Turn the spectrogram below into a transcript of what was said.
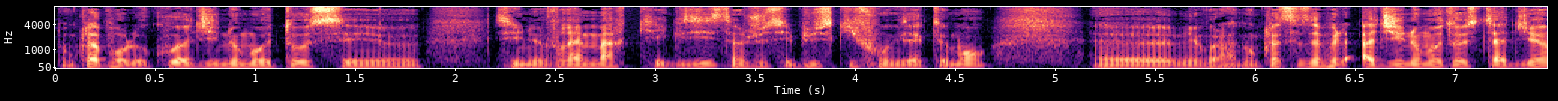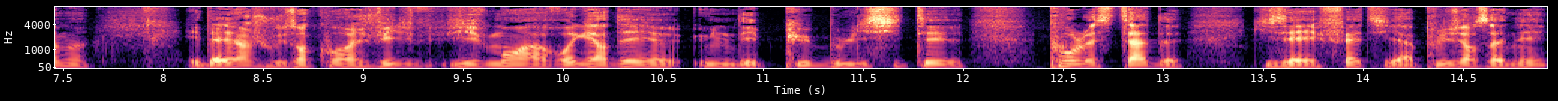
Donc là pour le coup Ajinomoto c'est c'est une vraie marque qui existe. Hein, je sais plus ce qu'ils font exactement, mais voilà. Donc là ça s'appelle Ajinomoto Stadium. Et d'ailleurs je vous encourage vivement à regarder une des publicités pour le stade qu'ils avaient faite il y a plusieurs années.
